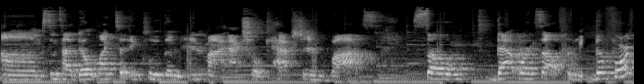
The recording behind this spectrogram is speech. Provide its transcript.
um, since I don't like to include them in my actual caption box. So that works out for me. The fourth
